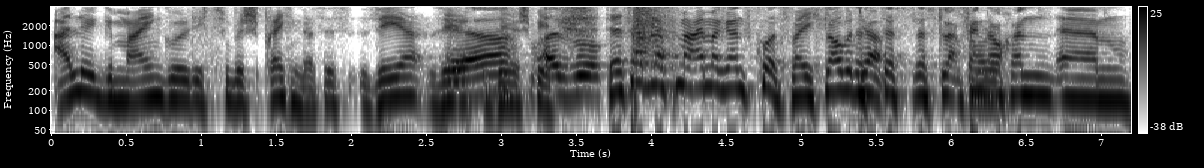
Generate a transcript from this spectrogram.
alle gemeingültig zu besprechen. Das ist sehr, sehr, Ja, sehr schwer. also- Deshalb lass mal einmal ganz kurz, weil ich glaube, das, Ja. das, das fängt auch an. Ähm,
